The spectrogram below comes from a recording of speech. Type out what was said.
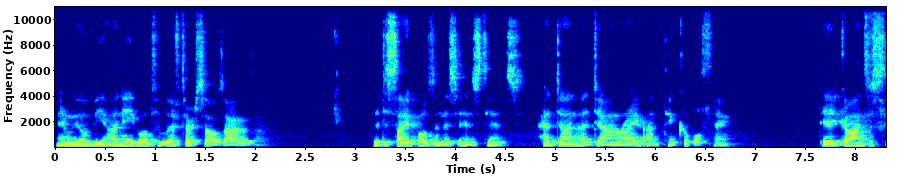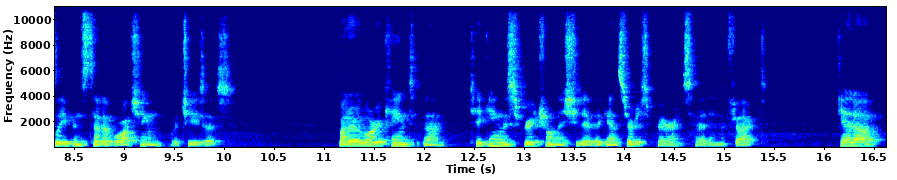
and we will be unable to lift ourselves out of them. The disciples in this instance had done a downright unthinkable thing. They had gone to sleep instead of watching with Jesus. But our Lord came to them, taking the spiritual initiative against their despair, and said, in effect, Get up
